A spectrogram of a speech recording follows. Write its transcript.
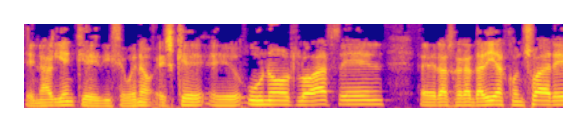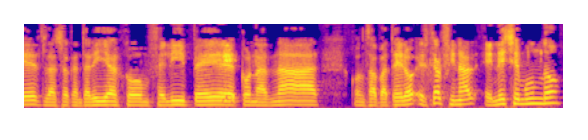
en alguien que dice, bueno, es que eh, unos lo hacen, eh, las alcantarillas con Suárez, las alcantarillas con Felipe, Sí. con Aznar, con Zapatero, es que al final en ese mundo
